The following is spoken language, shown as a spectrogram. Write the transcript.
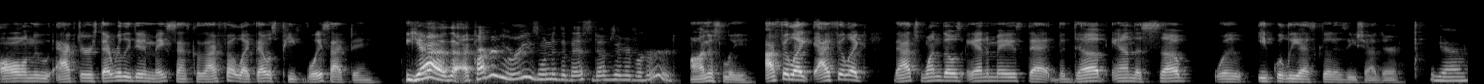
all new actors, that really didn't make sense because I felt like that was peak voice acting. Yeah, the Kakegurui is one of the best dubs I've ever heard. Honestly, I feel like I feel like that's one of those animes that the dub and the sub were equally as good as each other. Yeah.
